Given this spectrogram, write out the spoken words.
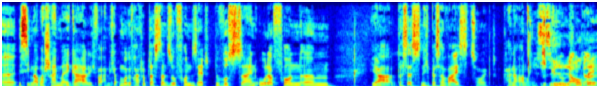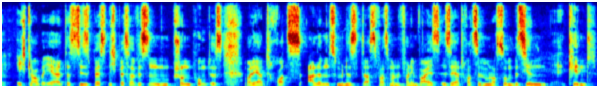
Äh, ist ihm aber scheinbar egal. Ich habe mich auch immer gefragt, ob das dann so von Selbstbewusstsein oder von, ähm, ja, dass es nicht besser weiß zeugt. Keine Ahnung. Ich glaube, ich glaube eher, dass dieses Best nicht besser wissen schon ein Punkt ist, weil er trotz allem, zumindest das, was man von ihm weiß, ist er ja trotzdem immer noch so ein bisschen Kind.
